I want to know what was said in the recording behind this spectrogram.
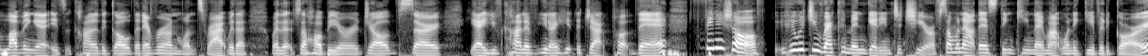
loving it is kind of the goal that everyone wants, right? Whether whether it's a hobby or a job. So yeah, you've kind of, you know, hit the jackpot there. Finish off. Who would you recommend get into cheer? If someone out there's thinking they might want to give it a go,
